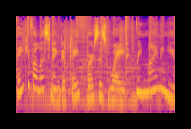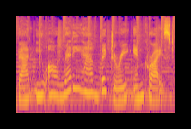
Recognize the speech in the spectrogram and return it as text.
Thank you for listening to Faith versus Weight, reminding you that you already have victory in Christ.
